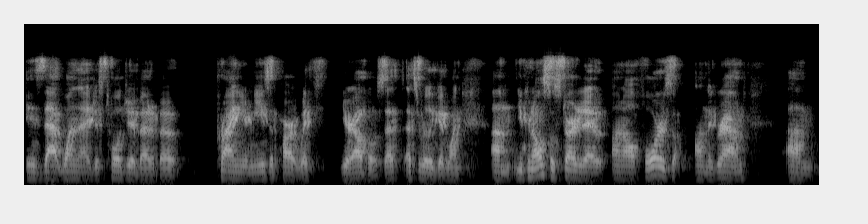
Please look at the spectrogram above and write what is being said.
is that one that I just told you about about prying your knees apart with your elbows. That, that's a really good one. Um, you can also start it out on all fours on the ground, um,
